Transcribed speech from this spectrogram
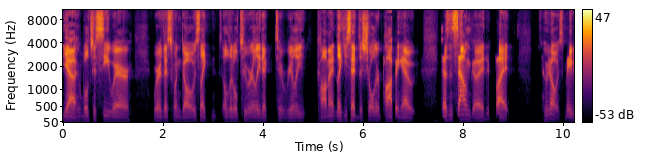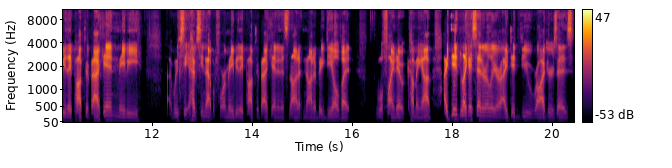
yeah, we'll just see where where this one goes. Like a little too early to to really comment. Like you said, the shoulder popping out doesn't sound good, but who knows? Maybe they popped it back in. Maybe uh, we've seen have seen that before. Maybe they popped it back in and it's not not a big deal, but we'll find out coming up. I did, like I said earlier, I did view Rodgers as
